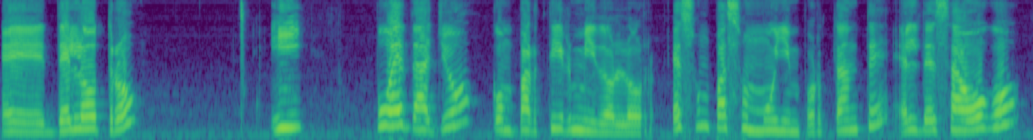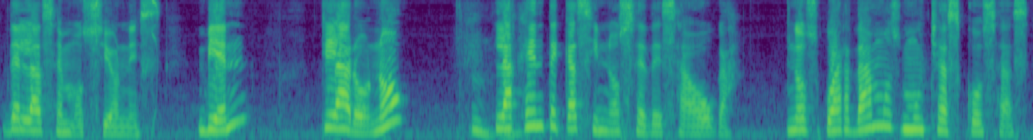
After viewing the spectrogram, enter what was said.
eh, del otro y pueda yo compartir mi dolor. Es un paso muy importante, el desahogo de las emociones. Bien, claro, ¿no? La gente casi no se desahoga. Nos guardamos muchas cosas.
